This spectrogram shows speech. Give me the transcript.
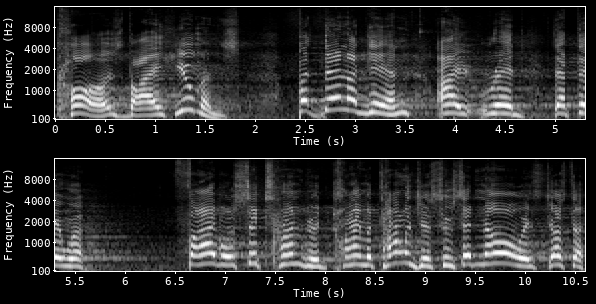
caused by humans. But then again, I read that there were five or six hundred climatologists who said, no, it's just a,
